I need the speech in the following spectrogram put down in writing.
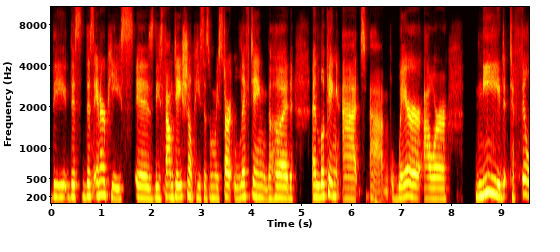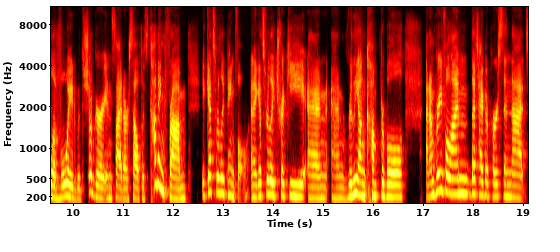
the this this inner piece is these foundational pieces. When we start lifting the hood and looking at um, where our need to fill a void with sugar inside ourselves is coming from it gets really painful and it gets really tricky and and really uncomfortable. And i'm grateful i'm the type of person that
